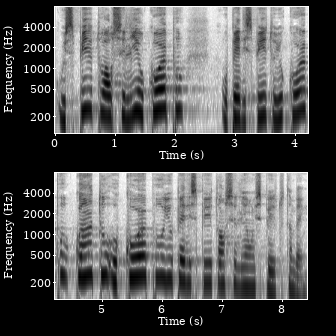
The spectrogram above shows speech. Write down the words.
o espírito auxilia o corpo, o perispírito e o corpo, quanto o corpo e o perispírito auxiliam o espírito também.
